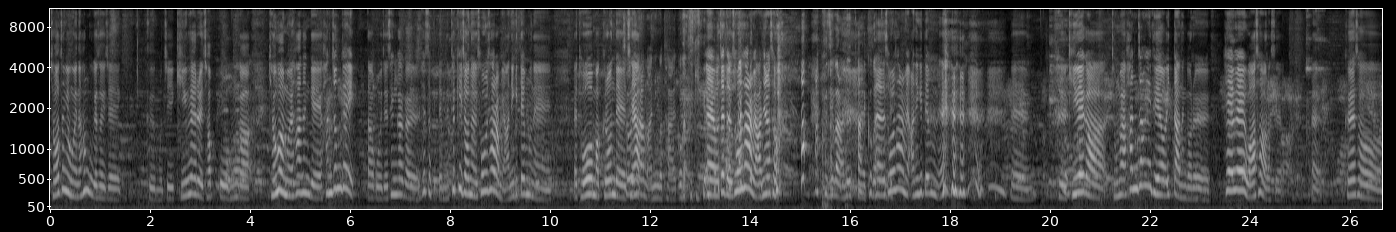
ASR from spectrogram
저 같은 경우에는 한국에서 이제 그 뭐지 기회를 잡고 뭔가 경험을 하는 게 한정돼 있다고 이제 생각을 했었기 때문에 특히 저는 서울 사람이 아니기 때문에 더 막 그런데 서울 제약 사람 아닌 거 다 알 것 같은데 네, 어쨌든 서울 사람이 아니라서 굳이 말 안 해도 다 알 것 같은데 네, 서울 사람이 아니기 때문에 네, 그 기회가 정말 한정이 되어 있다는 거를 해외에 와서 알았어요. 네, 그래서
